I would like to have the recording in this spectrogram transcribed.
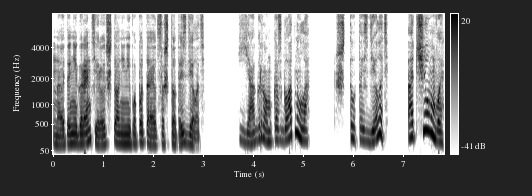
Но это не гарантирует, что они не попытаются что-то сделать. Я громко сглотнула. Что-то сделать? О чем вы?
